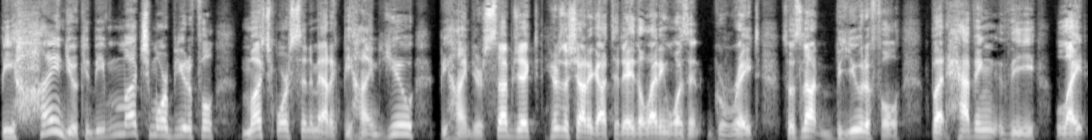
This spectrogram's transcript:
behind you. It can be much more beautiful, much more cinematic. Behind you, behind your subject. Here's a shot I got today. The lighting wasn't great, so it's not beautiful, but having the light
